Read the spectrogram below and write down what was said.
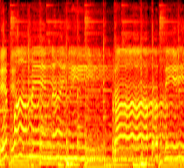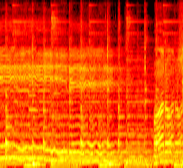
એ પામે નહીં પ્રાપ્તિ રે. પરોક્ષ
